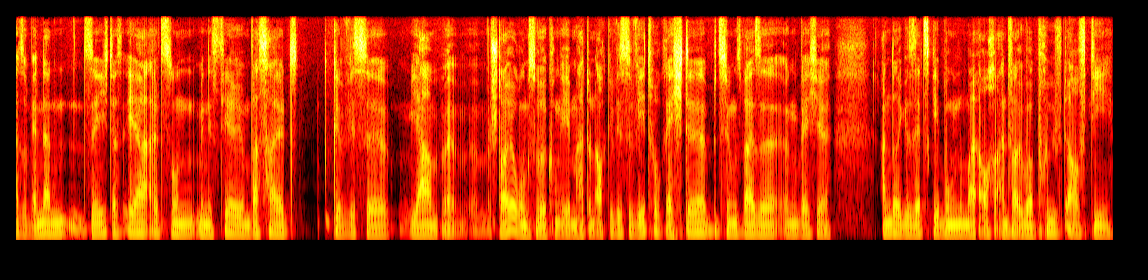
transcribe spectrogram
Also wenn, dann sehe ich das eher als so ein Ministerium, was halt gewisse ja, äh, Steuerungswirkung eben hat und auch gewisse Vetorechte beziehungsweise irgendwelche andere Gesetzgebungen nun mal auch einfach überprüft auf die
